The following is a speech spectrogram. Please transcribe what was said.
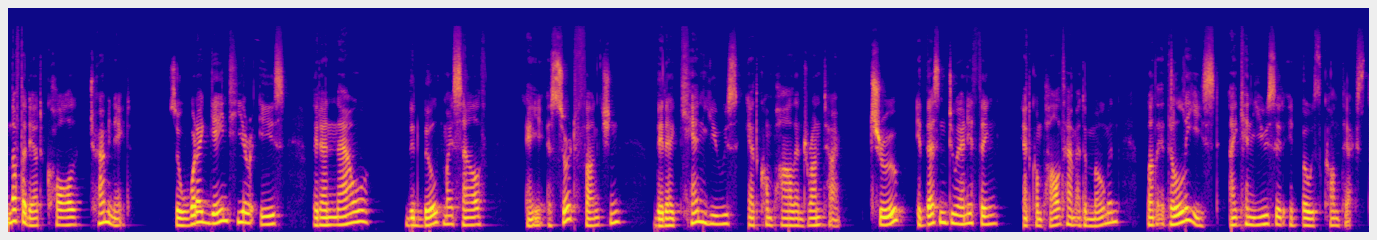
and after that call terminate. So what I gained here is that I now did build myself a assert function that I can use at compile and runtime. True, it doesn't do anything at compile time at the moment, but at the least I can use it in both contexts.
